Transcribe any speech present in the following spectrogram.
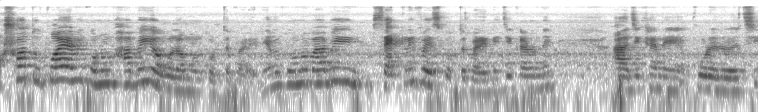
অসৎ উপায় আমি কোনোভাবেই অবলম্বন করতে পারিনি। আমি কোনোভাবেই স্যাক্রিফাইস করতে পারিনি যে কারণে আজ এখানে পড়ে রয়েছি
